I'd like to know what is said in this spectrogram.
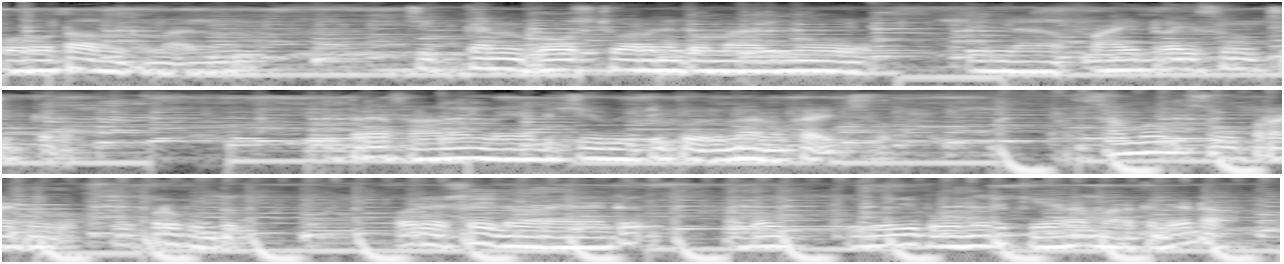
പൊറോട്ട പറഞ്ഞിട്ടുണ്ടായിരുന്നു ചിക്കൻ റോസ്റ്റ് പറഞ്ഞിട്ടുണ്ടായിരുന്നു പിന്നെ ഫ്രൈഡ് റൈസും ചിക്കനും. ഇത്രയും സാധനം മേടിച്ച് വീട്ടിൽ പോയിരുന്നാണ് കഴിച്ചത്. സംഭവം സൂപ്പറായിട്ടുണ്ട്. Super food. ഒരു രക്ഷയില്ല പറയാനായിട്ട്. അപ്പം ഇതുവഴി പോകുന്നവർ കയറാൻ മറക്കല്ലേ കേട്ടോ.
